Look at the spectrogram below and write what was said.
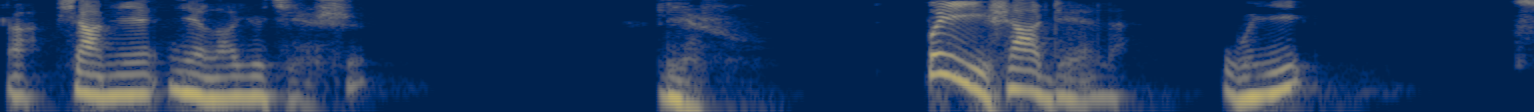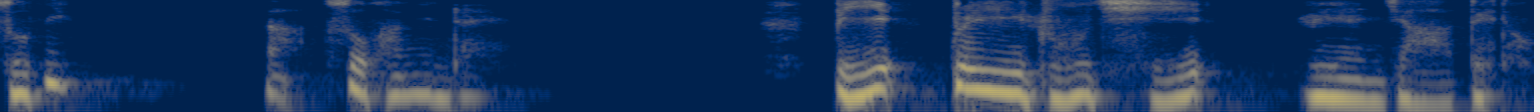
啊，下面念老有解释，例如被杀者呢，为宿命，啊，宿还命债，比追逐其冤家对头，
